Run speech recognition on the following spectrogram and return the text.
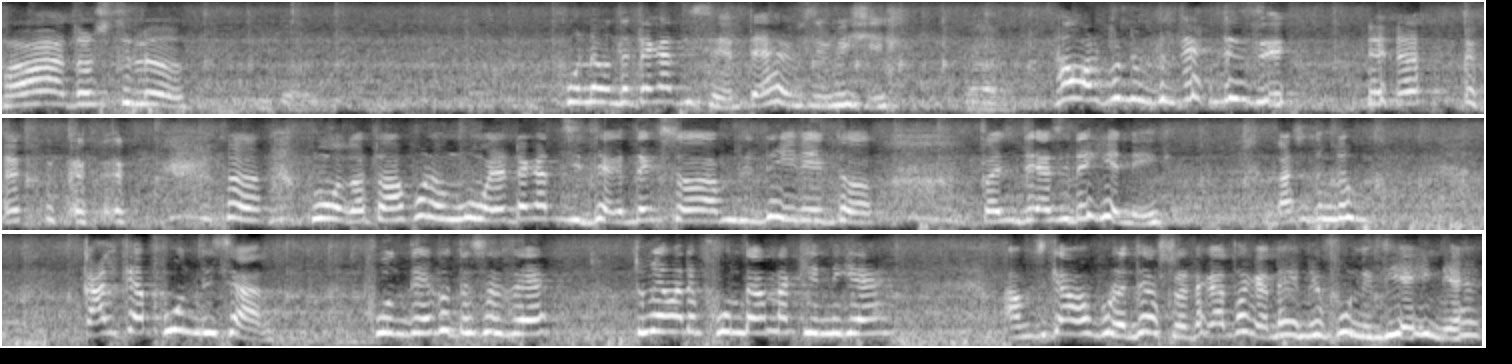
হ্যাঁ দোষ ছিল ফোনে মধ্যে টাকা দিছে, টাকা বেশি বেশি। আমার ফোনে মধ্যে টাকা দিছে। তোমার ফোনে মোবাইলে টাকা দেখ- দেখছ, আমি দেখি নেই তো। কাছে দিয়ে দেখে নিই। কাছে তুমি কালকে ফোন দিছাল ফোন দিয়ে করতেছে যে, তুমি আমার ফোন দাও না কিনি গে আমি যে আমার ফোনে দেড়শো টাকা থাকে না, এনে ফোন দিয়েই নে।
